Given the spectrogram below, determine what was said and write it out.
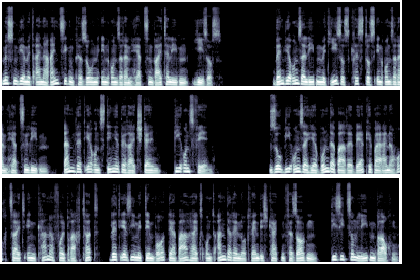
müssen wir mit einer einzigen Person in unserem Herzen weiterleben, Jesus. Wenn wir unser Leben mit Jesus Christus in unserem Herzen lieben, dann wird er uns Dinge bereitstellen, die uns fehlen. So wie unser Herr wunderbare Werke bei einer Hochzeit in Kana vollbracht hat, wird er sie mit dem Wort der Wahrheit und andere Notwendigkeiten versorgen, die sie zum Leben brauchen.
